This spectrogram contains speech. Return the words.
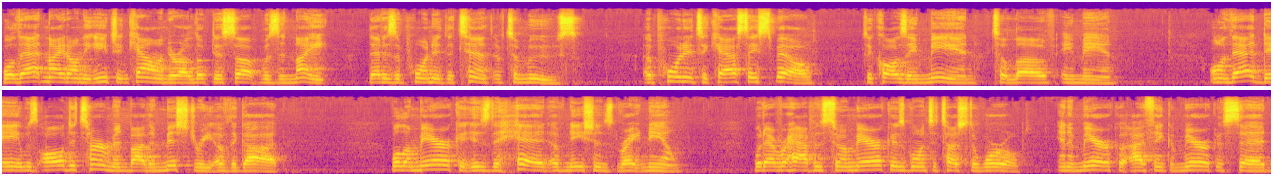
Well, that night on the ancient calendar, I looked this up, was the night that is appointed the 10th of Tammuz, appointed to cast a spell to cause a man to love a man. On that day, it was all determined by the mystery of the God. Well, America is the head of nations right now. Whatever happens to America is going to touch the world. And America, I think America said,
